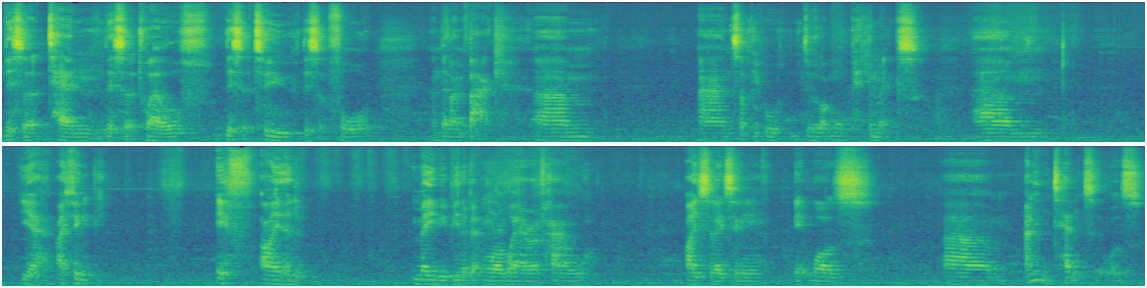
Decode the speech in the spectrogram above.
this at 10, this at 12, this at 2, this at 4, and then I'm back. Um, and some people do a lot more pick and mix. Um, yeah, I think if I had maybe been a bit more aware of how isolating it was um, and intense it was,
